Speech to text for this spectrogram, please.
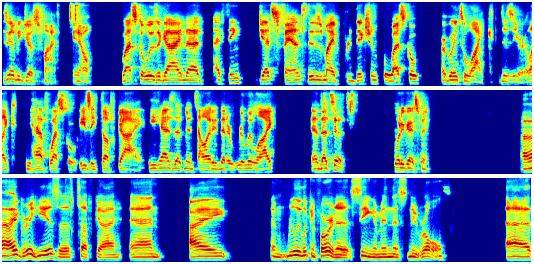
he's going to be just fine. You know, Wesco is a guy that I think Jets fans. This is my prediction for Wesco are going to like this year. Like we have Wesco. He's a tough guy. He has that mentality that I really like. And that's it. What do you guys think? I agree. He is a tough guy. And I am really looking forward to seeing him in this new role. Uh,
